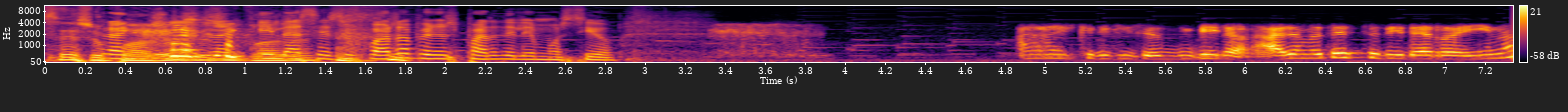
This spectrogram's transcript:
Se suposa, tranquil·la, se tranquil·la, suposa. se suposa, però és part de l'emoció. Ai, que difícil. Mira, ara mateix te diré Reina,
